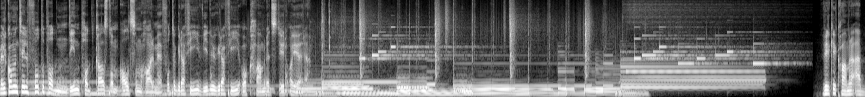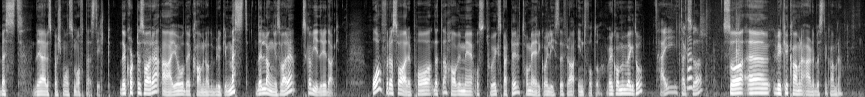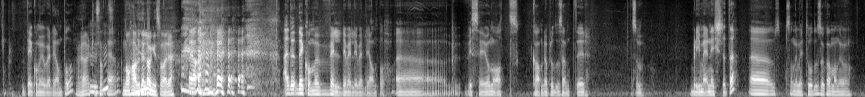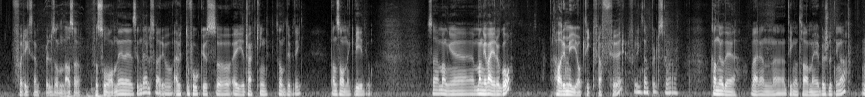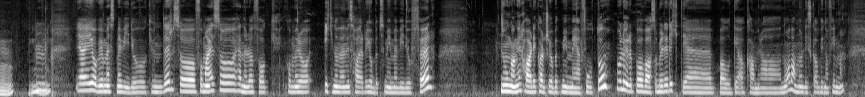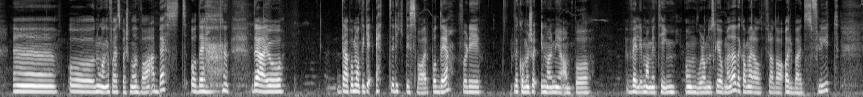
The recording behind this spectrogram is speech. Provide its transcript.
Velkommen til Fotopodden, din podkast om alt som har med fotografi, videografi og kamerautstyr å gjøre. Hvilket kamera er best? Det er et spørsmål som ofte er stilt. Det korte svaret er jo det kameraet du bruker mest. Det lange svaret skal videre i dag. Og for å svare på dette har vi med oss to eksperter, Tom Erik og Elise fra Intfoto. Velkommen begge to. Hei, takk, skal du ha. Så eh, hvilket kamera er det beste kameraet? Det kommer jo veldig an på, da. Ja, ikke sant? Ja. Nå har vi det lange svaret. Ja. Nei, det, det kommer veldig, veldig, veldig an på. Eh, vi ser jo nå at kameraprodusenter liksom blir mer nisjete. Eh, sånn i mitt hode så kan man jo for eksempel sånn Altså for Sony sin del så er det jo autofokus og øyetracking, sånne type ting. Panasonic video. Så det er mange, mange veier å gå. Har du mye optikk fra før, f.eks., så kan jo det være en eh, ting å ta med i beslutninga. Mm. Mm. Jeg jobber jo mest med videokunder, så for meg så hender det at folk kommer og ikke nødvendigvis har jobbet så mye med video før. Noen ganger har de kanskje jobbet mye med foto og lurer på hva som blir det riktige valget av kamera nå, da, når de skal begynne å filme. Uh, og noen ganger får jeg spørsmålet hva er best? Og det, det er jo Det er på en måte ikke ett riktig svar på det, fordi det kommer så innmari mye an på veldig mange ting om hvordan du skal jobbe med det. Det kan være alt fra da arbeidsflyt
